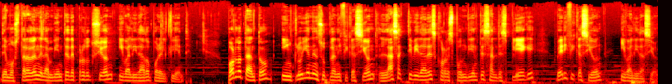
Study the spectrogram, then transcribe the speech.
demostrado en el ambiente de producción y validado por el cliente. Por lo tanto, incluyen en su planificación las actividades correspondientes al despliegue, verificación y validación.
